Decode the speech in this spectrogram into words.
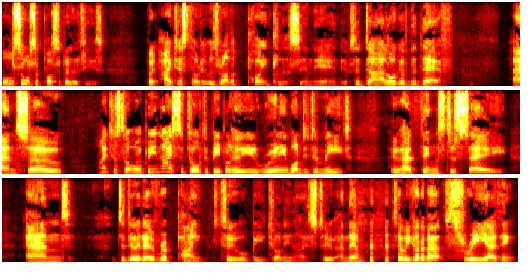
All sorts of possibilities. But I just thought it was rather pointless in the end. It was a dialogue of the deaf. And so I just thought it would be nice to talk to people who you really wanted to meet, who had things to say, and to do it over a pint too would be jolly nice too. And then, so we got about three, I think,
